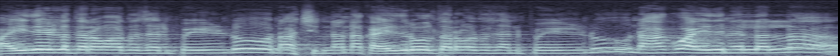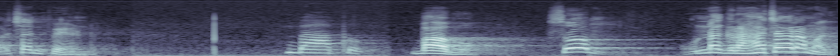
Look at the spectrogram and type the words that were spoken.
ఐదేళ్ళ తర్వాత చనిపోయిండు నా చిన్నన్నకు ఐదు రోజుల తర్వాత చనిపోయిండు నాకు ఐదు నెలల్లో చనిపోయిండు. బాబు. బాబు. సో ఉన్న గ్రహచారం అది.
